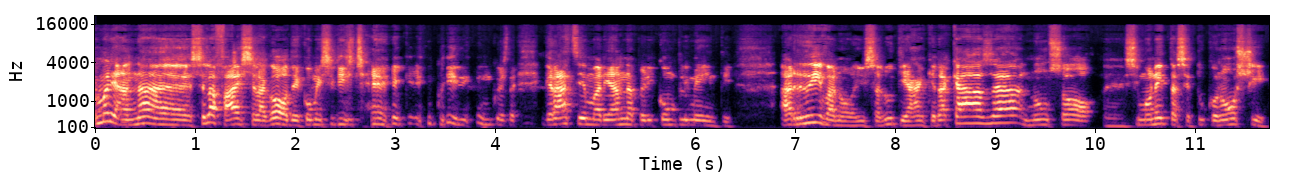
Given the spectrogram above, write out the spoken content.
Marianna eh, se la fa e se la gode, come si dice qui in queste. Grazie Marianna per i complimenti. Arrivano i saluti anche da casa, non so eh, Simonetta se tu conosci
